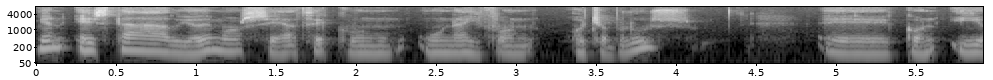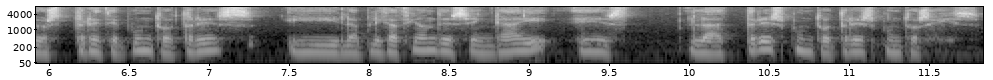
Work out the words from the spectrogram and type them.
Bien, esta audio demo se hace con un iPhone 8 Plus, eh, con iOS 13.3 y la aplicación de Sengai es la 3.3.6.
